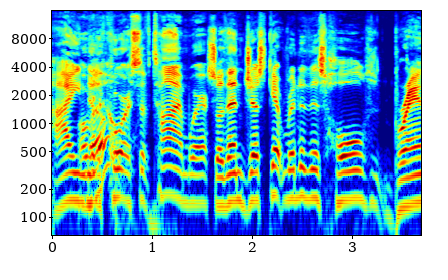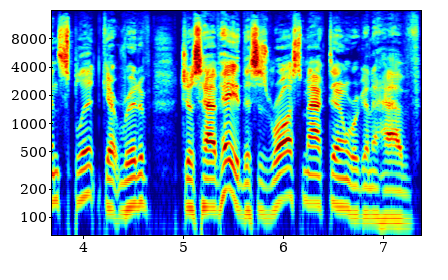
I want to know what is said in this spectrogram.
I over know. the course of time where So then just get rid of this whole brand split. Get rid of just have hey, this is Raw SmackDown. We're gonna have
